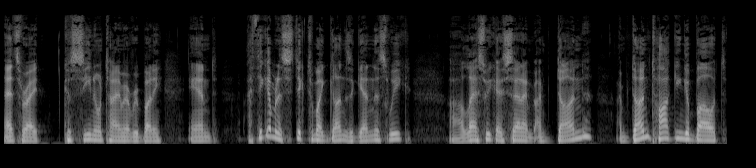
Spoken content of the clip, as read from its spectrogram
That's right. Casino time, everybody. And I think I'm going to stick to my guns again this week. Uh, last week I said I'm, I'm done. I'm done talking about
